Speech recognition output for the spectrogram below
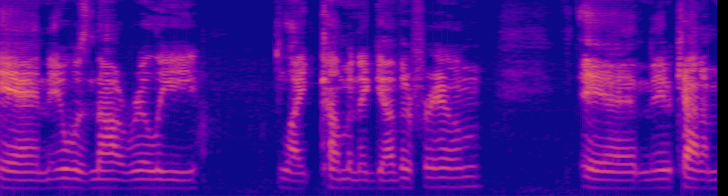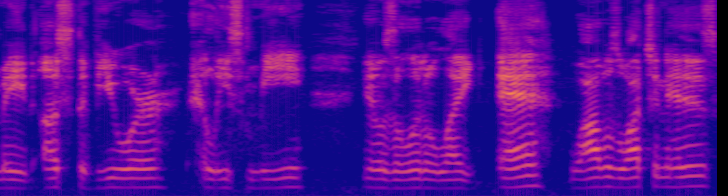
and it was not really like coming together for him and it kind of made us the viewer at least me it was a little like eh while I was watching his.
